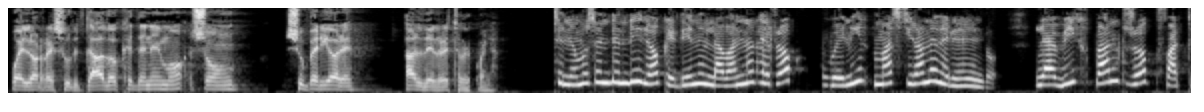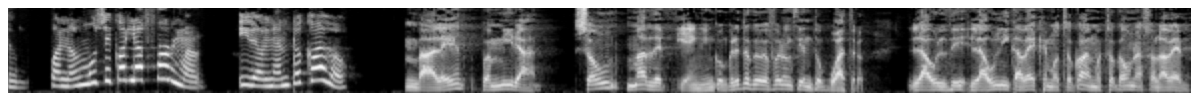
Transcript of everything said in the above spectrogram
pues los resultados que tenemos son superiores al del resto de escuelas. Tenemos entendido que tienen la banda de rock juvenil más grande del mundo. La Big Band Rock Factory. ¿Cuántos músicos la forman? ¿Y dónde han tocado? Vale, pues mira, son más de 100, en concreto creo que fueron 104. La, la única vez que hemos tocado, hemos tocado una sola vez,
